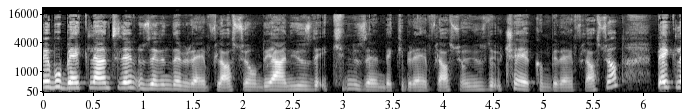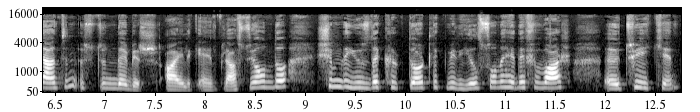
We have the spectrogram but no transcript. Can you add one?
ve bu beklentilerin üzerinde bir enflasyondu. Yani %2'nin üzerindeki bir enflasyon, %3'e yakın bir enflasyon. Beklentinin üstünde bir aylık enflasyondu. Şimdi %44'lük bir yıl sonu hedefi var e, TÜİK'in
